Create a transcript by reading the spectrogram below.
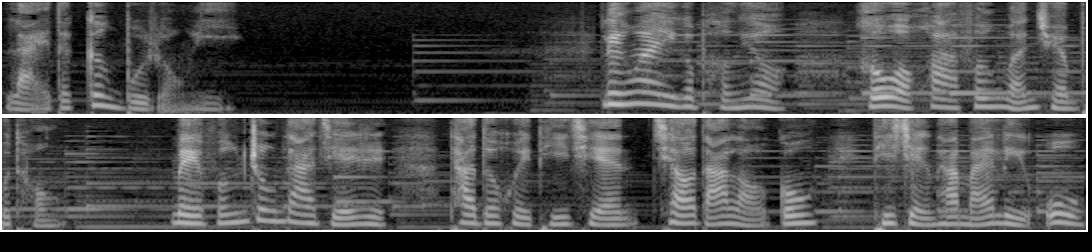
来得更不容易。另外一个朋友和我画风完全不同，每逢重大节日，她都会提前敲打老公，提醒他买礼物，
